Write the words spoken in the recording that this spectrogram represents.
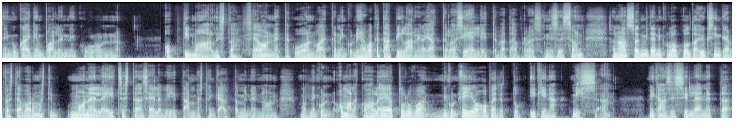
niin kuin kaikin paljon niin kuin optimaalista se on, että kun on vaikka niin kuin, ihan vaikka tämä pilariajattelu ja siihen liittyvä tämä prosessi, niin se, se on, se on hassu, että miten niin kuin lopulta yksinkertaista ja varmasti monelle itsestään selviä tämmöisten käyttäminen on, mutta niin kuin omalle kohdalle ei ole tullut vaan, niin kuin ei ole opetettu ikinä missään, mikä on siis silleen, että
